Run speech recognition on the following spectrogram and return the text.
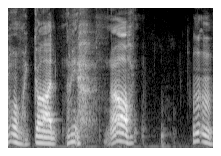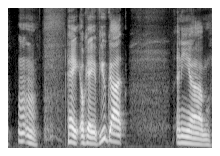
Oh my god. I mean, oh. Mm-mm. Mm-mm. Hey, okay, if you've got any um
